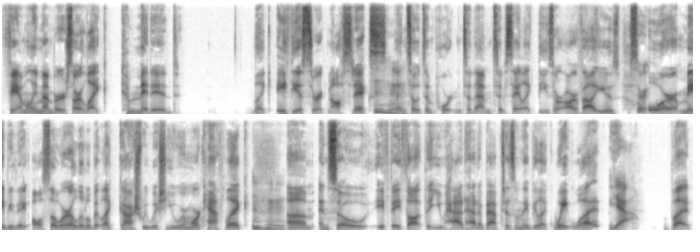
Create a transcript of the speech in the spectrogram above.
family members are like committed like atheists or agnostics Mm-hmm. and so it's important to them to say like these are our values Certainly. or maybe they also are a little bit like gosh we wish you were more catholic Mm-hmm. um, and so if they thought that you had had a baptism they'd be like wait what yeah. but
